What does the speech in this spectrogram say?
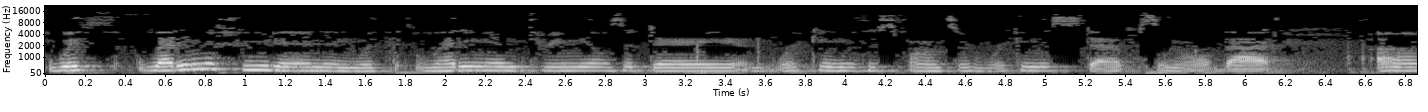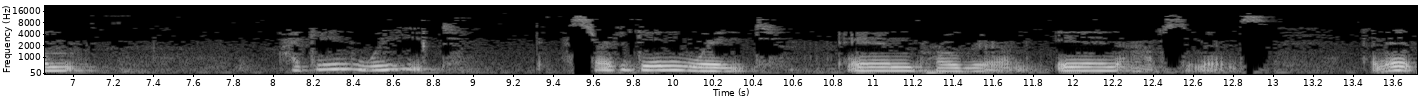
with letting the food in and with letting in three meals a day and working with a sponsor, working the steps and all that, um, I gained weight. Started gaining weight in program, in abstinence. And it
